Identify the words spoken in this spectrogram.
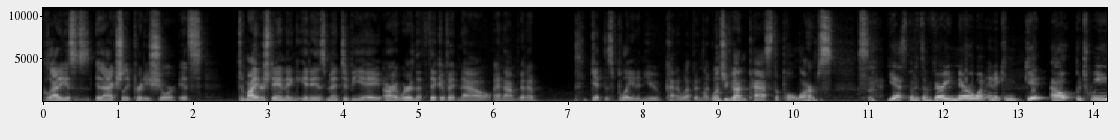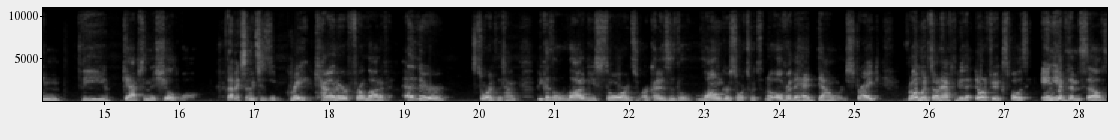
Gladius is, is actually pretty short. It's to my understanding, it is meant to be a all right. We're in the thick of it now, and I'm gonna get this blade in you kind of weapon. Like once you've gotten past the pole arms. Yes, but it's a very narrow one, and it can get out between the gaps in the shield wall, That makes sense. which is a great counter for a lot of other swords at the time, because a lot of these swords are kind of this is the longer swords, which an over the head downward strike. Romans don't have to do that. They don't have to expose any of themselves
